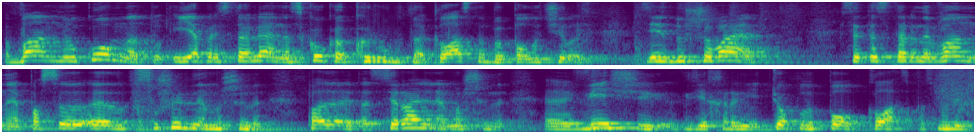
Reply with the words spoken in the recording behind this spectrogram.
ванную комнату. И я представляю, насколько круто, классно бы получилось. Здесь душевая, с этой стороны ванная, э, сушильная машина, это, стиральная машина, э, вещи где хранить, теплый пол, класс, посмотрите,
